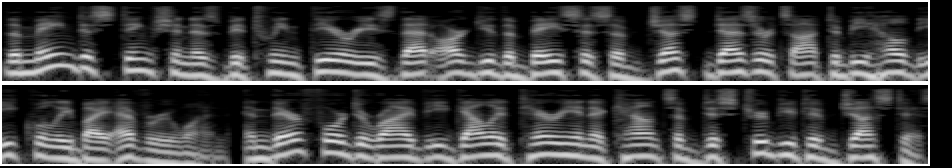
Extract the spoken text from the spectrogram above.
The main distinction is between theories that argue the basis of just deserts ought to be held equally by everyone, and therefore derive egalitarian accounts of distributive justice,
